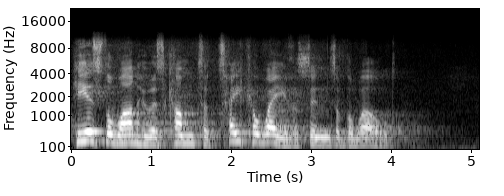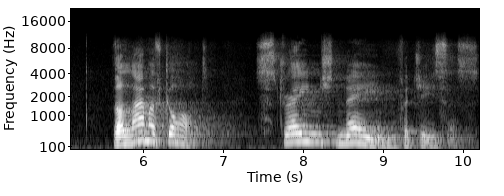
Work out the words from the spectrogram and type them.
he is the one who has come to take away the sins of the world. The Lamb of God. Strange name for Jesus.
